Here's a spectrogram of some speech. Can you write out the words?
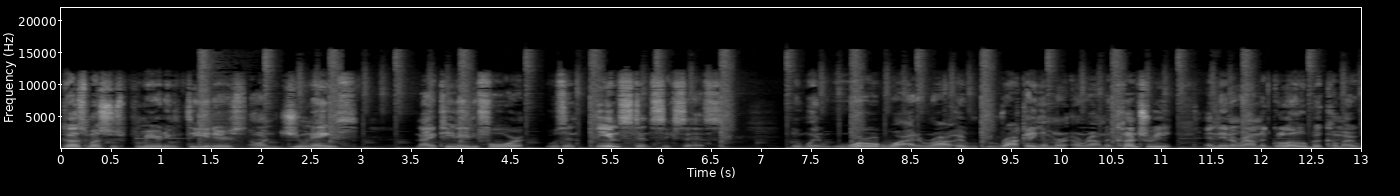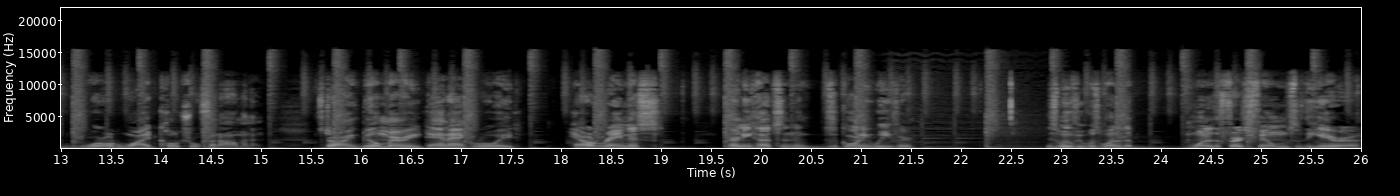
Ghostbusters premiered in theaters on June 8th, 1984. It was an instant success. It went worldwide, rocketing around the country and then around the globe, become a worldwide cultural phenomenon. Starring Bill Murray, Dan Aykroyd, Harold Ramis, Ernie Hudson, and Sigourney Weaver. This movie was one of the one of the first films of the era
